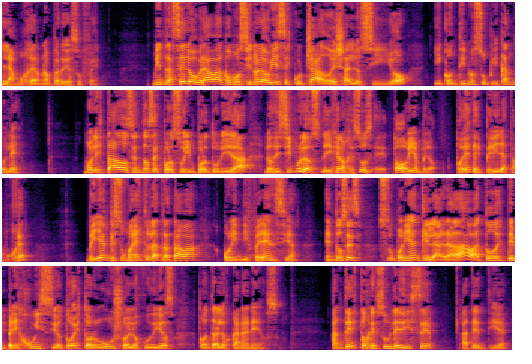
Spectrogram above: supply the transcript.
la mujer no perdió su fe. Mientras él obraba como si no la hubiese escuchado, ella lo siguió y continuó suplicándole. Molestados entonces por su importunidad, los discípulos le dijeron a Jesús, eh, todo bien, pero ¿podés despedir a esta mujer? Veían que su maestro la trataba con indiferencia, entonces suponían que le agradaba todo este prejuicio, todo este orgullo de los judíos contra los cananeos. Ante esto Jesús le dice, atenti, ¿eh?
